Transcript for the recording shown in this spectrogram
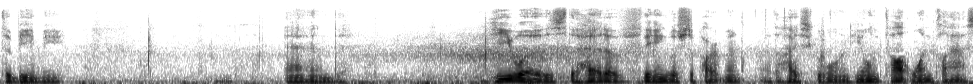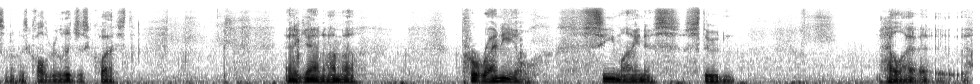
to be me and he was the head of the English department at the high school, and he only taught one class, and it was called Religious Quest. And again, I'm a perennial C minus student. Hell, I uh,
